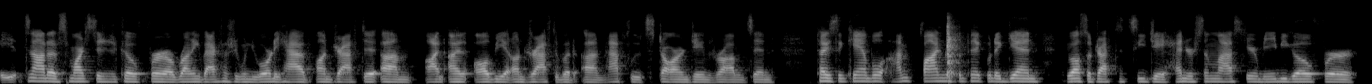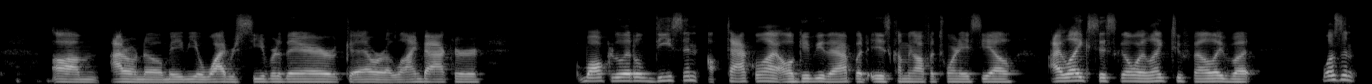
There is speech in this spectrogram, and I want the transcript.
it's not a smart decision to go for a running back, especially when you already have undrafted, um, on, on albeit undrafted, but an um, absolute star in James Robinson. Tyson Campbell, I'm fine with the pick, but again, you also drafted CJ Henderson last year. Maybe go for, um, I don't know, maybe a wide receiver there or a linebacker. Walker Little, decent tackle. I'll give you that, but is coming off a torn ACL. I like Cisco. I like Tufele, but wasn't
